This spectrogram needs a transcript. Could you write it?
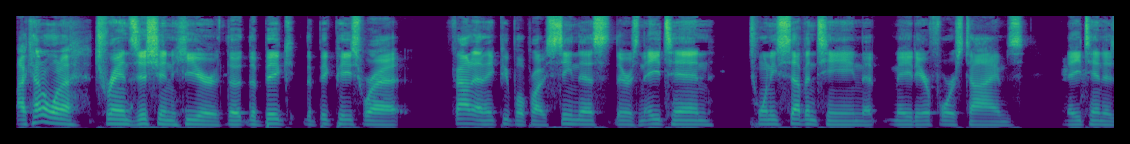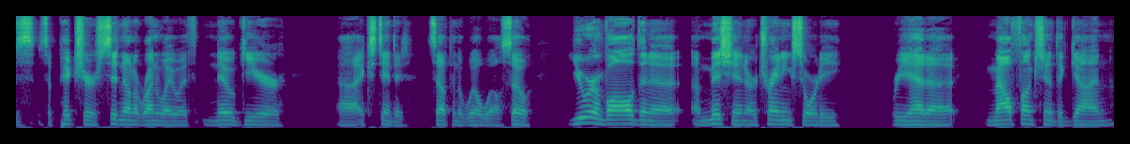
I kind of want to transition here. The the big the big piece where I found it, I think people have probably seen this. There's an A10 2017 that made Air Force times. An A10 is it's a picture sitting on a runway with no gear uh, extended. It's up in the wheel well. So you were involved in a, a mission or training sortie where you had a malfunction of the gun,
